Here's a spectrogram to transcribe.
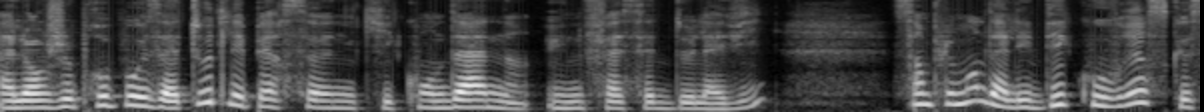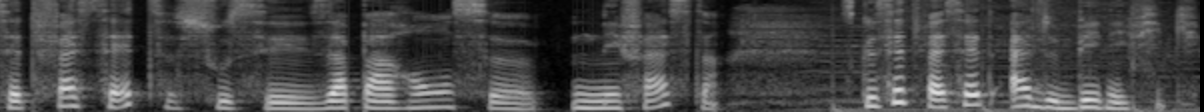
Alors je propose à toutes les personnes qui condamnent une facette de la vie simplement d'aller découvrir ce que cette facette, sous ses apparences euh, néfastes, ce que cette facette a de bénéfique.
